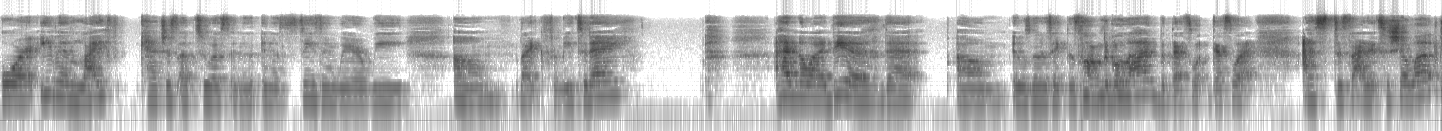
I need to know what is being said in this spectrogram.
or even life catches up to us in in a season where we, um, like for me today, I had no idea that um, it was going to take this long to go live, but that's what, guess what? I decided to show up.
